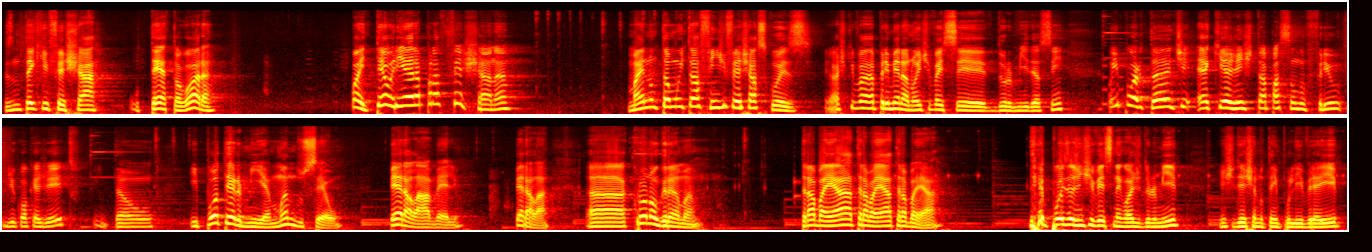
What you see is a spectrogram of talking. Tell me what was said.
Vocês não tem que fechar o teto agora? Bom, em teoria era pra fechar, né? Mas não estão muito afim de fechar as coisas. Eu acho que vai, a primeira noite vai ser dormida assim. O importante é que a gente tá passando frio de qualquer jeito. Então, hipotermia, mano do céu. Pera lá, velho. Pera lá. Uh, cronograma. Trabalhar, trabalhar, trabalhar. Depois a gente vê esse negócio de dormir. A gente deixa no tempo livre aí.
